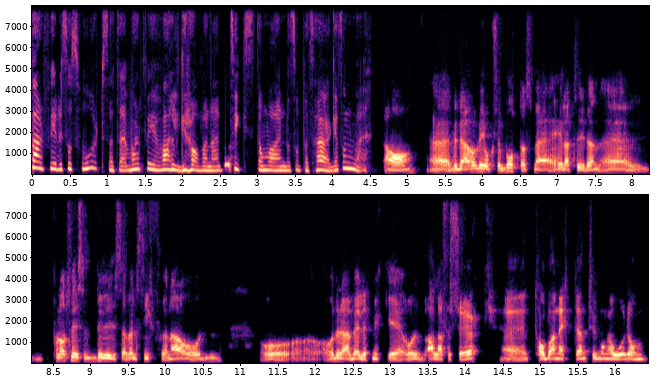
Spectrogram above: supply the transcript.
Varför är det så svårt? Så att säga? Varför är vallgravarna, tycks de vara ändå så pass höga som de är? Ja, eh, det där har vi också brottats med hela tiden. Eh, på något vis bevisar väl siffrorna och, och, och det där väldigt mycket och alla försök. Eh, ta bara Netent, hur många år de,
